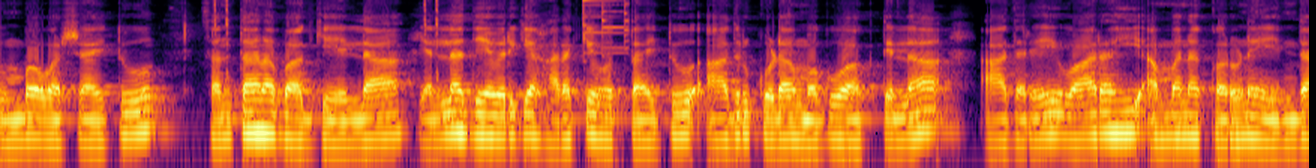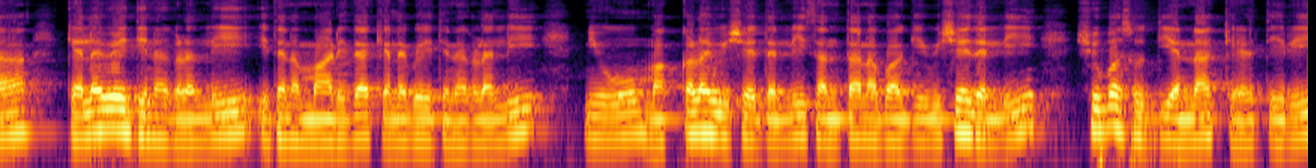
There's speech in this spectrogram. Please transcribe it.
ತುಂಬ ವರ್ಷ ಆಯಿತು. ಸಂತಾನ ಭಾಗ್ಯ ಇಲ್ಲ. ಎಲ್ಲ ದೇವರಿಗೆ ಹರಕೆ ಹೊತ್ತಾಯಿತು. ಆದರೂ ಕೂಡ ಮಗು ಆಗ್ತಿಲ್ಲ. ಆದರೆ ವಾರಹಿ ಅಮ್ಮನ ಕರುಣೆಯಿಂದ ಕೆಲವೇ ದಿನಗಳಲ್ಲಿ, ಇದನ್ನು ಮಾಡಿದ ಕೆಲವೇ ದಿನಗಳಲ್ಲಿ ನೀವು ಮಕ್ಕಳ ವಿಷಯದಲ್ಲಿ, ಸಂತಾನ ಭಾಗ್ಯ ವಿಷಯದಲ್ಲಿ ಶುಭ ಸುದ್ದಿಯನ್ನು ಕೇಳ್ತೀರಿ.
